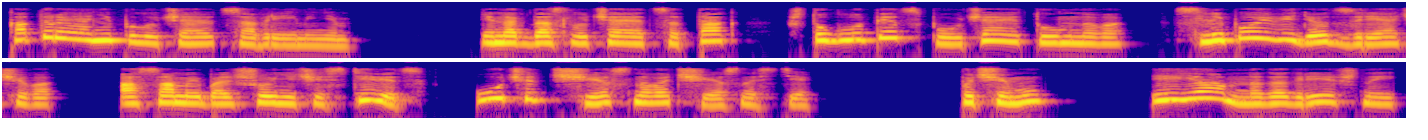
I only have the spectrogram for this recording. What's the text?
которые они получают со временем. Иногда случается так, что глупец поучает умного, слепой ведет зрячего, а самый большой нечестивец учит честного честности. Почему? И я, многогрешный,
